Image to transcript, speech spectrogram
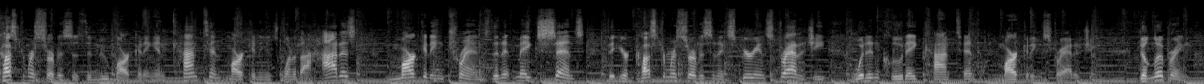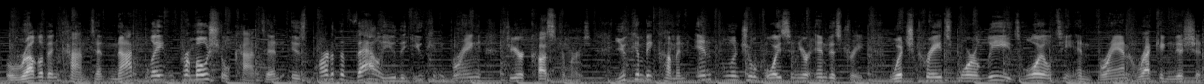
Customer service is the new marketing and content marketing is one of the hottest marketing trends, then it makes sense that your customer service and experience strategy would include a content marketing strategy. Delivering relevant content, not blatant promotional content, is part of the value that you can bring to your customers. You can become an influential voice in your industry, which creates more leads, loyalty, and brand recognition.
